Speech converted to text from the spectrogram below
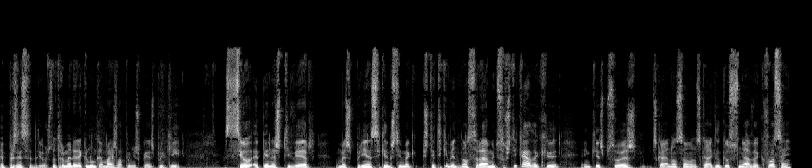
a presença de Deus. De outra maneira, é que nunca mais lá ponho os pés. Porquê? Se eu apenas tiver uma experiência que, cima, esteticamente não será muito sofisticada, que, em que as pessoas, se calhar, não são se calhar, aquilo que eu sonhava que fossem,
